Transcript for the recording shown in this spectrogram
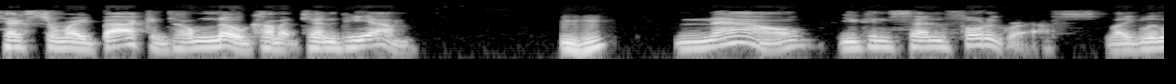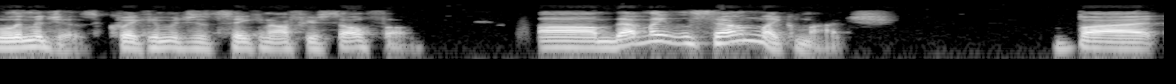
text them right back and tell them, no, come at 10 p.m. Mm-hmm. Now you can send photographs, like little images, quick images taken off your cell phone. Um, that mightn't sound like much, but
